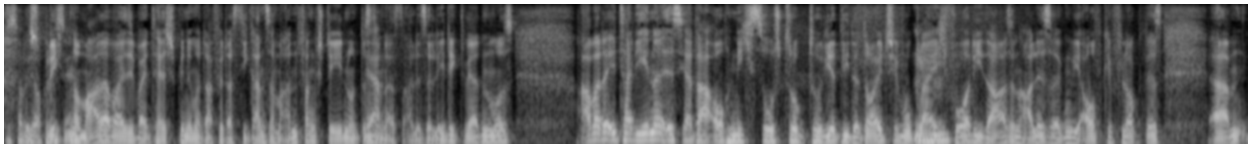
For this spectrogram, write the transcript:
das auch spricht gesehen. normalerweise bei Testspielen immer dafür, dass die ganz am Anfang stehen und das Ja. dann erst alles erledigt werden muss. Aber der Italiener ist ja da auch nicht so strukturiert wie der Deutsche, wo Mhm. gleich vor die da sind, alles irgendwie aufgeflockt ist. Ähm,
